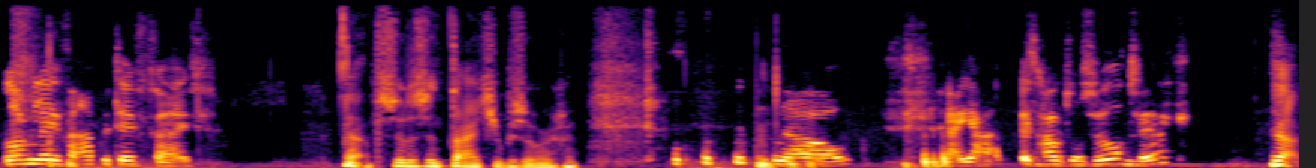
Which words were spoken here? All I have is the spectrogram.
Lang leven APT 5. Ja, we zullen ze een taartje bezorgen. nou, nou ja, het houdt ons wel aan het werk. Ja.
